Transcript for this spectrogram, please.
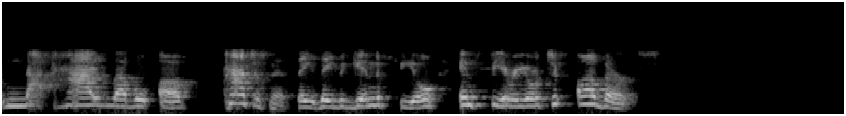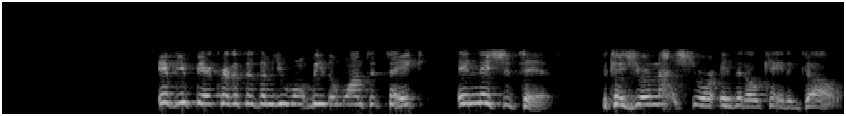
not high level of consciousness. They they begin to feel inferior to others If you fear criticism, you won't be the one to take initiative because you're not sure is it okay to go.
